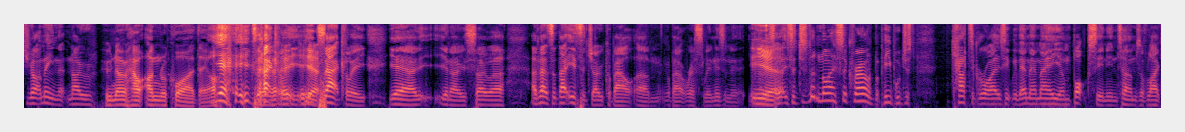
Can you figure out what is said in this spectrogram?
you know what I mean? That know. Who know how unrequired they are? Yeah, exactly, Yeah. exactly. Yeah, you know. So, uh, and that's that is a joke about um, about wrestling, isn't it? You know, Yeah. So it's just a nicer crowd, but people just categorize it with MMA and boxing in terms of like,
